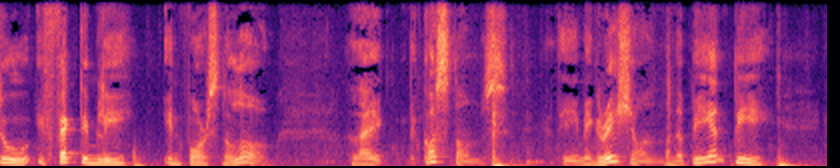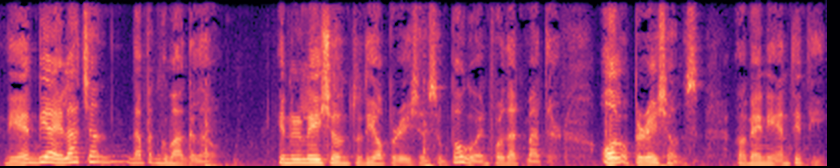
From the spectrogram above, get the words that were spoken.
to effectively enforce the law, like the customs, the immigration, the PNP, the NBI, lahat yan dapat gumagalaw in relation to the operations of POGO and for that matter, all operations of any entity.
